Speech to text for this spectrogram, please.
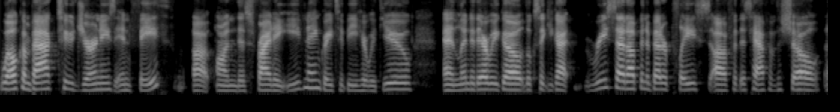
Welcome back to Journeys in Faith uh, on this Friday evening. Great to be here with you. And Linda, there we go. Looks like you got reset up in a better place uh, for this half of the show.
